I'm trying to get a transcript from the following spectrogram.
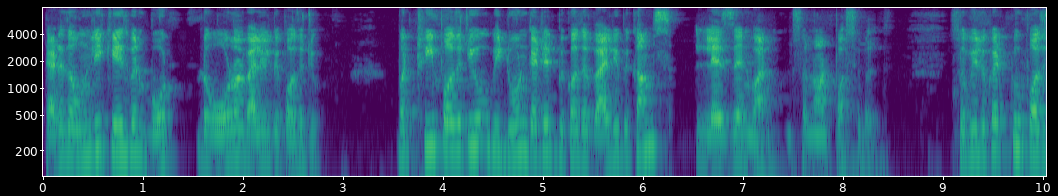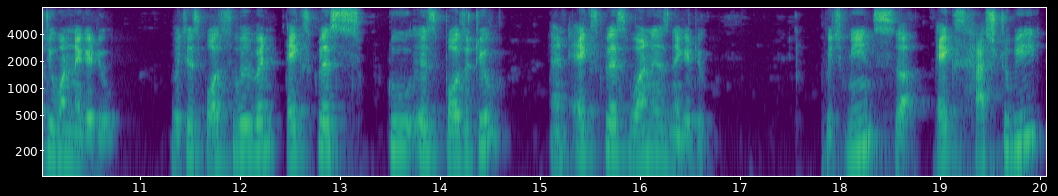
That is the only case when both the overall value will be positive. But 3 positive we don't get it because the value becomes less than 1 so not possible. So we look at 2 positive 1 negative which is possible when x plus 2 is positive and x plus 1 is negative which means uh, x has to be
